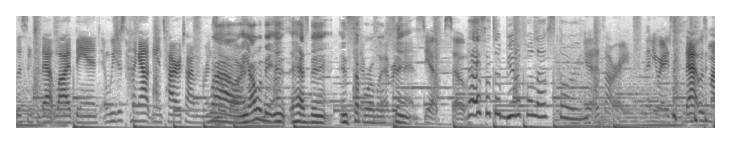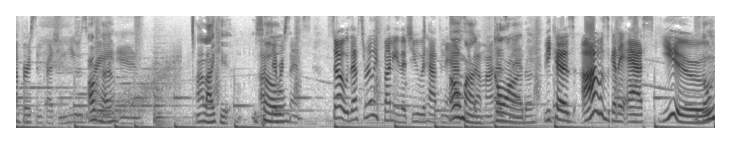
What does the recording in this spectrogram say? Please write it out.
listened to that live band, and we just hung out the entire time we were in Soul Wow, Bar. and y'all have been has been inseparable ever since. since. Yep. So That's such a beautiful love story. yeah, it's all right. Anyways, that was my first impression. He was great, Okay. and I like it. So ever since. So that's really funny that you would happen to Oh ask my about my God. husband because I was gonna ask you. don't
